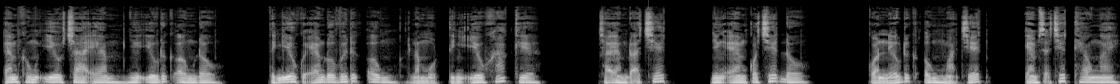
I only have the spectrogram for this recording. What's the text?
Em không yêu cha em như yêu Đức ông đâu. Tình yêu của em đối với Đức ông là một tình yêu khác kia. Cha em đã chết, nhưng em có chết đâu. Còn nếu Đức ông mà chết, em sẽ chết theo ngay.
